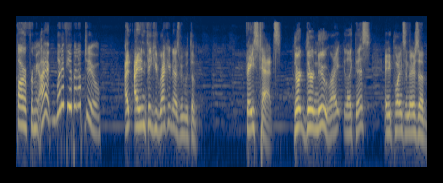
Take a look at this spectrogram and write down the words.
far from you. I. What have you been up to? I, I didn't think you'd recognize me with the face tats. They're they're new, right? Like this. And he points and there's a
